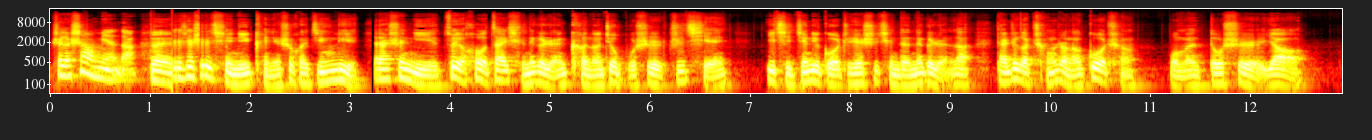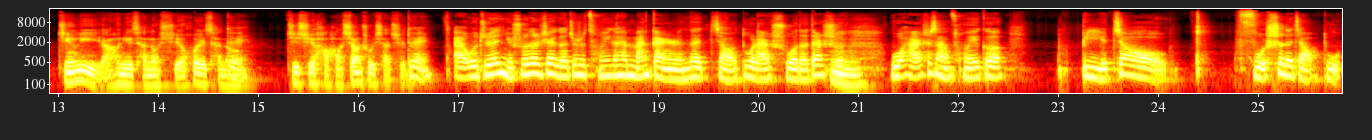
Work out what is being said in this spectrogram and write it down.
这个上面的。对这些事情你肯定是会经历，但是你最后在一起的那个人可能就不是之前一起经历过这些事情的那个人了。但这个成长的过程，我们都是要经历，然后你才能学会，才能对继续好好相处下去的。对，哎，我觉得你说的这个就是从一个还蛮感人的角度来说的，但是嗯我还是想从一个比较俯视的角度，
